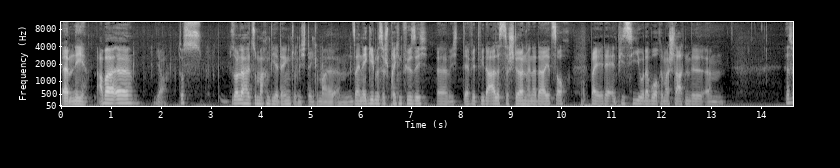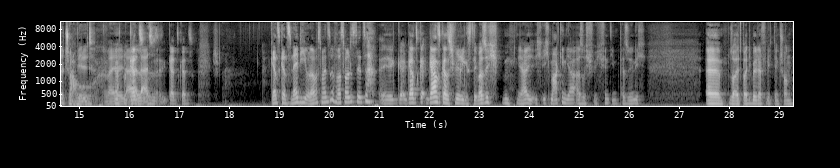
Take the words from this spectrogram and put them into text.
Ähm, nee, aber äh, ja, das soll er halt so machen, wie er denkt. Und ich denke mal, ähm, seine Ergebnisse sprechen für sich. Äh, ich, der wird wieder alles zerstören, wenn er da jetzt auch bei der NPC oder wo auch immer starten will. Ähm, das wird schon oh. wild. Weil, ganz, also, ganz, ganz. Ganz, ganz netty, oder was meinst du? Was wolltest du jetzt sagen? Äh, ganz, ganz, ganz schwieriges Thema. Also ich, ja, ich, ich mag ihn ja, also ich, ich finde ihn persönlich, äh, so als Bodybuilder finde ich den schon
